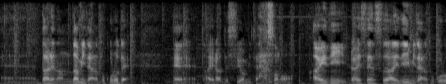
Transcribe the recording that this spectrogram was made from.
えー、誰なんだみたいなところで、えー、平ですよみたいな、その ID、ライセンス ID みたいなところ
